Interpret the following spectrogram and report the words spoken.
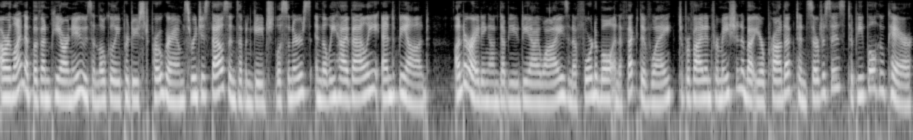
Our lineup of NPR news and locally produced programs reaches thousands of engaged listeners in the Lehigh Valley and beyond. Underwriting on WDIY is an affordable and effective way to provide information about your product and services to people who care.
